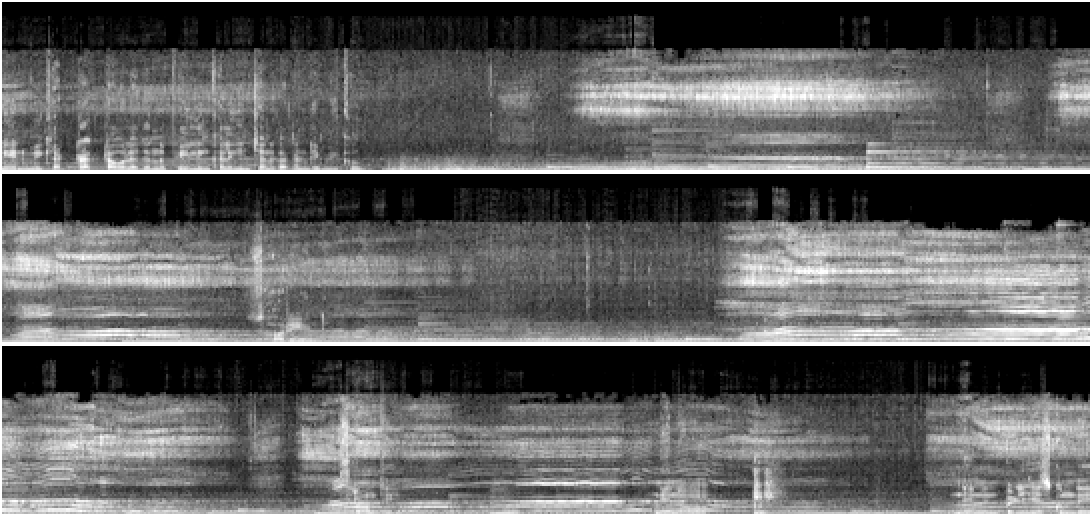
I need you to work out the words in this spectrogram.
నేను మీకు అట్రాక్ట్ అవ్వలేదన్న ఫీలింగ్ కలిగించాను కదండి మీకు. సారీ అండి. నేను నేను నిన్ను పెళ్ళి చేసుకుంది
